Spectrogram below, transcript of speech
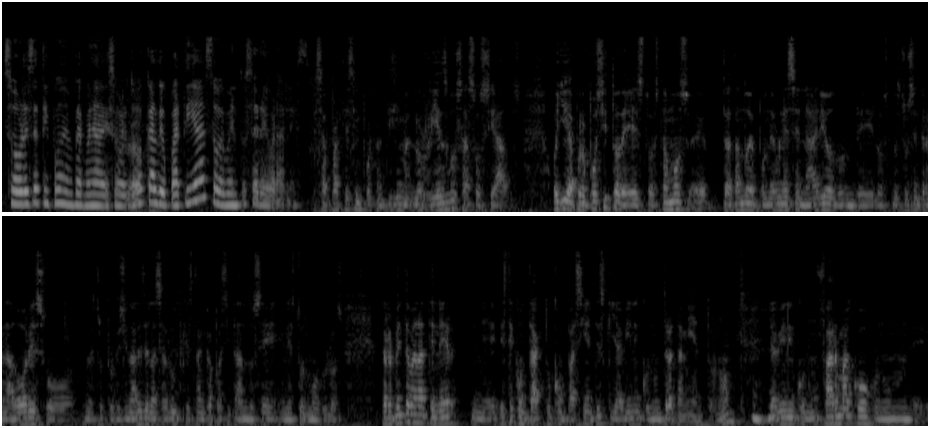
sobre ese tipo de enfermedades, sobre todo cardiopatías o eventos cerebrales. Esa parte es importantísima, los riesgos asociados. Oye, a propósito de esto, estamos eh, tratando de poner un escenario donde los, nuestros entrenadores o nuestros profesionales de la salud que están capacitándose en estos módulos, de repente van a tener eh, este contacto con pacientes que ya vienen con un tratamiento, ¿no? Ya vienen con un fármaco, con un eh,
